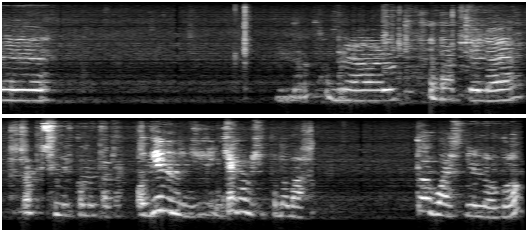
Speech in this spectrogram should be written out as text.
Yy. No dobra, chyba tyle. Napiszcie mi w komentarzach. Od 1 do 10, jak Wam się podoba to właśnie logo.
